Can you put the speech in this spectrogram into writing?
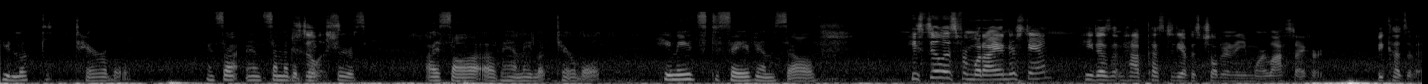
he looked terrible. And so, and some of the Still is. pictures I saw of him, he looked terrible. He needs to save himself. He still is, from what I understand. He doesn't have custody of his children anymore, last I heard, because of it.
